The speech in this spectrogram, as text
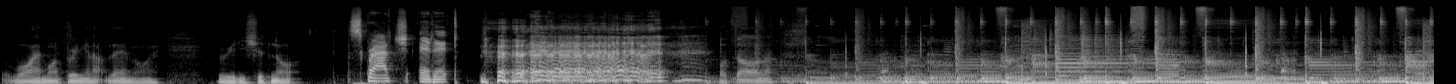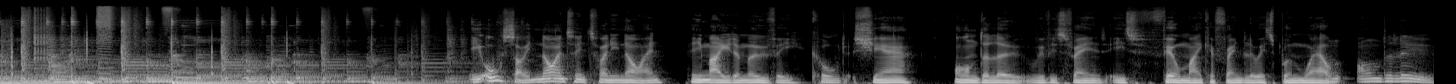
Why am I bringing up them? I really should not. Scratch, edit. Or Dana. He also, in 1929, he made a movie called Chien Andalou with his friend, his filmmaker friend Louis. On the.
